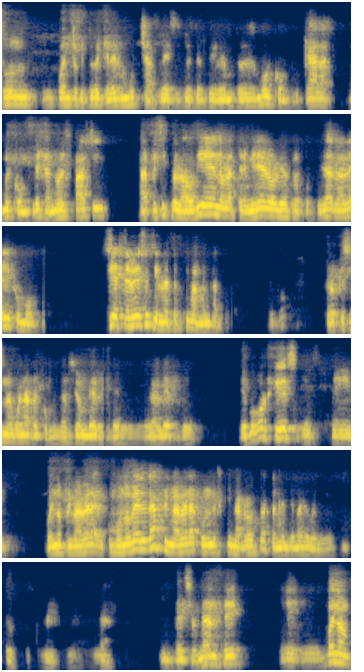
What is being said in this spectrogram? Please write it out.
un, cuento que tuve que leer muchas veces, es muy complicada, muy compleja, no es fácil. Al principio la odié, no la terminé, lo leí otra oportunidad, la leí como siete veces y en la séptima me encantó. Creo que es una buena recomendación ver, ver, ver de, de Borges. Este, bueno, Primavera, como novela, Primavera con una esquina rota, también de Mario Benedetti, es una novela impresionante. Eh, bueno,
